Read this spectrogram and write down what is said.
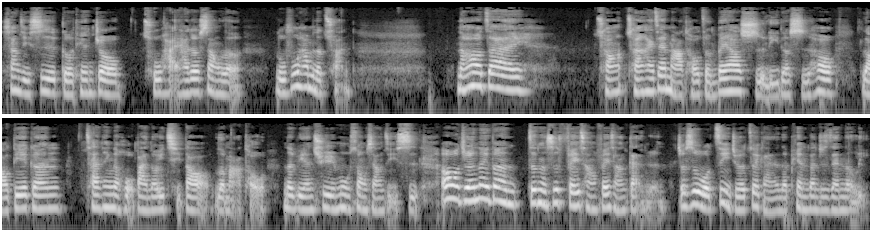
上集是隔天就出海，他就上了鲁夫他们的船，然后在船船还在码头准备要驶离的时候，老爹跟餐厅的伙伴都一起到了码头那边去目送香吉士。哦，我觉得那段真的是非常非常感人，就是我自己觉得最感人的片段就是在那里。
